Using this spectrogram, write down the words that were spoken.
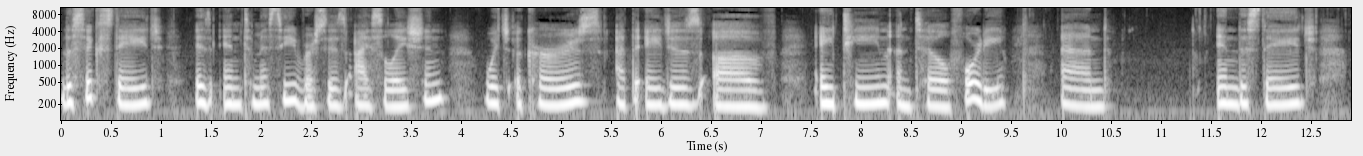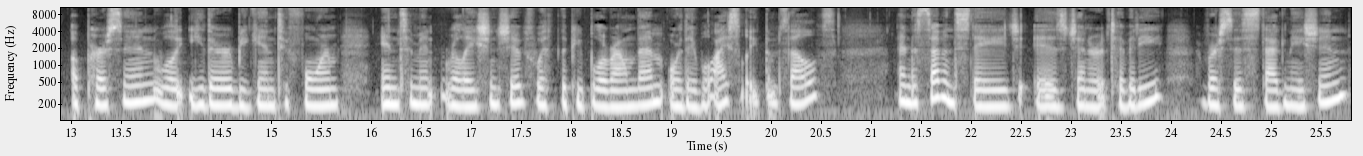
The sixth stage is intimacy versus isolation, which occurs at the ages of 18 until 40. And In this stage, a person will either begin to form intimate relationships with the people around them or they will isolate themselves. And the seventh stage is generativity versus stagnation,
